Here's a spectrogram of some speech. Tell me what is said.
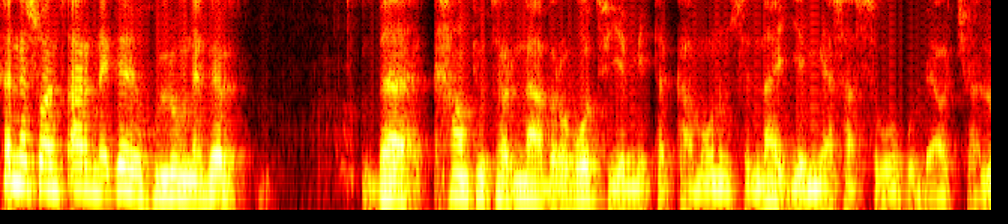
ከእነሱ አንጻር ነገ ሁሉም ነገር በኮምፒውተርና በሮቦት የሚተካ መሆኑን ስናይ የሚያሳስቡ ጉዳዮች አሉ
